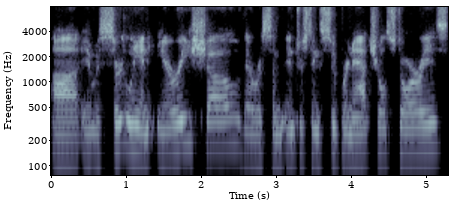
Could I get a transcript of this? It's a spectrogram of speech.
uh, it was certainly an eerie show. There were some interesting supernatural stories.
